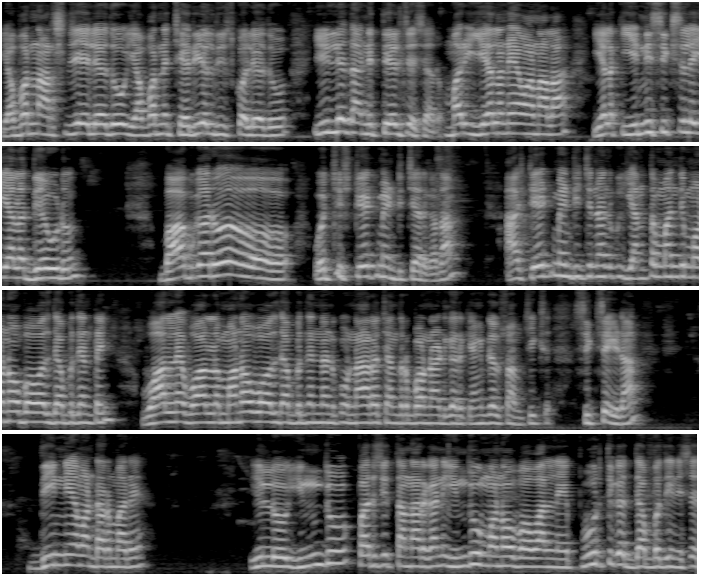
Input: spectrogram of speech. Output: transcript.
ఎవరిని అరెస్ట్ చేయలేదు ఎవరిని చర్యలు తీసుకోలేదు వీళ్ళే దాన్ని తేల్చేశారు. మరి వీళ్ళని ఏమనాలా? వీళ్ళకి ఎన్ని శిక్షలు వేయాలా దేవుడు? బాబు గారు వచ్చి స్టేట్మెంట్ ఇచ్చారు కదా? ఆ స్టేట్మెంట్ ఇచ్చినందుకు ఎంతమంది మనోభావాలు దెబ్బతింటాయి? వాళ్ళని వాళ్ళ మనోభావాలు దెబ్బతిందనుకో నారా చంద్రబాబు నాయుడు గారికి వెంకటేశ్వర స్వామి శిక్ష శిక్ష చేయడా దీన్ని ఏమంటారు మరి? వీళ్ళు హిందూ పరిస్థితి అన్నారు కానీ హిందూ మనోభావాల్ని పూర్తిగా దెబ్బతీసే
